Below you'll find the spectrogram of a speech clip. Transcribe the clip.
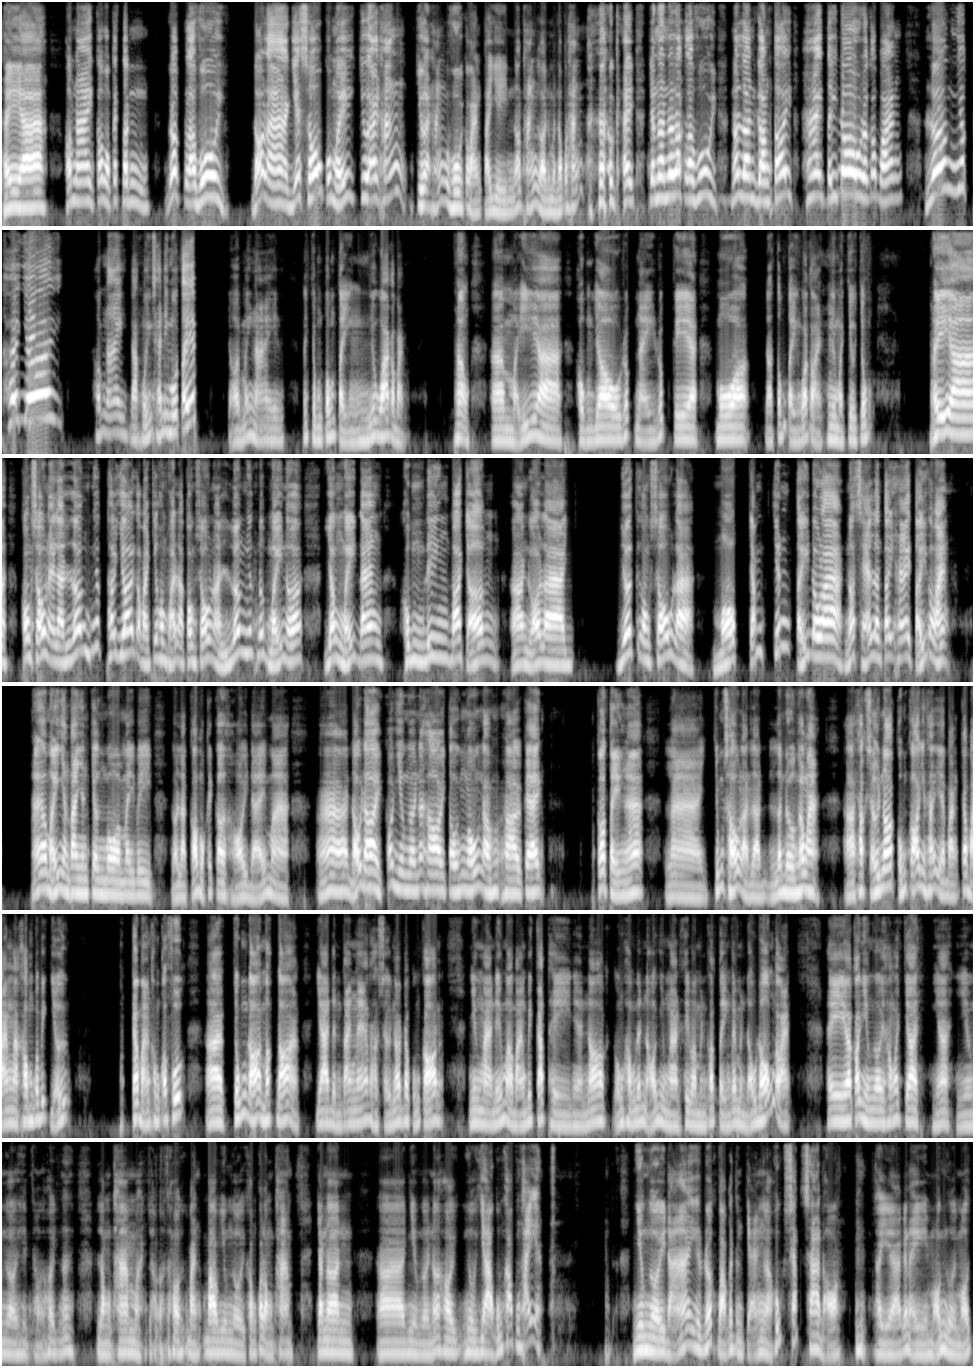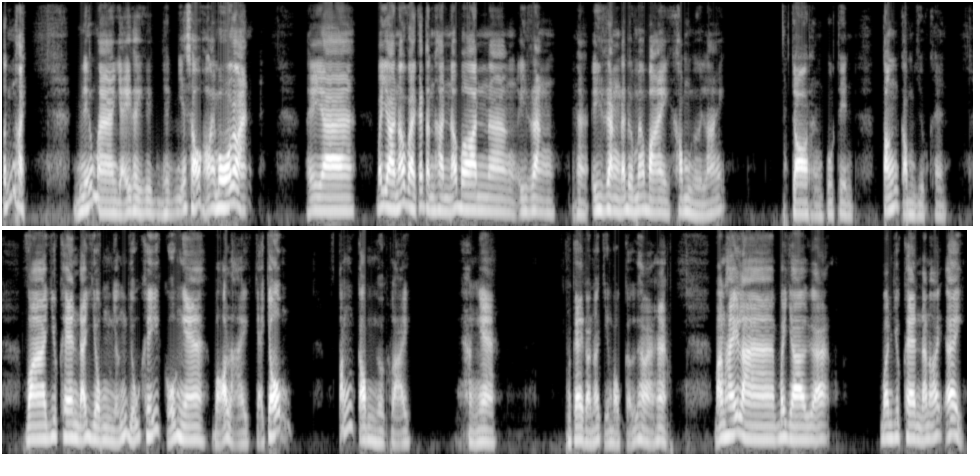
thì à, hôm nay có một cái tin rất là vui đó là vé số của Mỹ. Chưa ai thắng chưa ai thắng vui các bạn tại vì nó thắng rồi mình đâu có thắng. Ok cho nên nó rất là vui. Nó lên gần tới 2 tỷ đô rồi các bạn. Lớn nhất thế giới. Hôm nay Đạt Nguyễn sẽ đi mua tiếp. Rồi mấy này nói chung tốn tiền nhiều quá các bạn. Không à, Mỹ à, hùng vô rút này rút kia mua đã tốn tiền quá các bạn nhưng mà chưa trúng thì à, con số này là lớn nhất thế giới các bạn chứ không phải là con số là lớn nhất nước Mỹ nữa. Dân Mỹ đang khùng điên bá trợn à, gọi là với cái con số là 1.9 tỷ đô la. Nó sẽ lên tới 2 tỷ các bạn. Ở Mỹ nhanh tay nhanh chân mua maybe gọi là có một cái cơ hội để mà à, đổi đời. Có nhiều người nói thôi tôi không muốn đâu. À, ok. Có tiền á là chúng số là, là lên đường không à? À, thật sự nó cũng có như thế vậy bạn các bạn mà không có biết giữ các bạn không có phước à, chúng đó mất đó à, gia đình tan nát thật sự nó nó cũng có đó. nhưng mà nếu mà bạn biết cách thì nó cũng không đến nổi nhưng mà khi mà mình có tiền cái mình đổ đốn các bạn thì à, có nhiều người không có chơi nha nhiều người thì thôi nó lòng tham mà thôi các bạn bao nhiêu người không có lòng tham cho nên à, nhiều người nói thôi người giàu cũng khóc cũng thấy à. nhiều người đã rớt vào cái tình trạng à, hút sách xa đọa thì à, cái này mỗi người mỗi tính thôi. Nếu mà vậy thì vé số không ai mua các bạn. Thì à, bây giờ nói về cái tình hình ở bên à, Iran. À, Iran đã đưa máy bay không người lái cho thằng Putin tấn công Ukraine. Và Ukraine đã dùng những vũ khí của Nga bỏ lại chạy trốn tấn công ngược lại thằng Nga. Ok rồi nói chuyện bầu cử các bạn ha. Bạn thấy là bây giờ à, bên Ukraine đã nói ê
